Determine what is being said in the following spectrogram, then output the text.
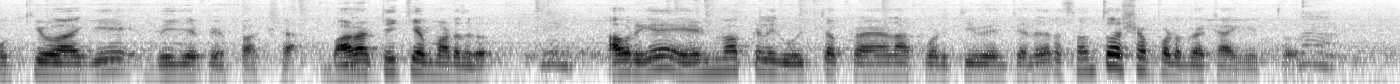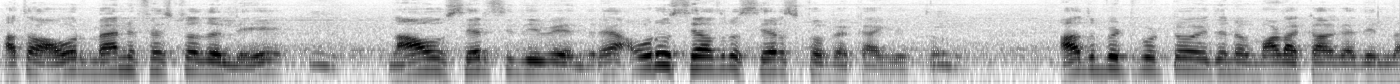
ಮುಖ್ಯವಾಗಿ ಬಿ ಜೆ ಪಿ ಪಕ್ಷ. ಭಾಳ ಟೀಕೆ ಮಾಡಿದ್ರು. ಅವರಿಗೆ ಹೆಣ್ಮಕ್ಳಿಗೆ ಉಚಿತ ಪ್ರಯಾಣ ಕೊಡ್ತೀವಿ ಅಂತ ಹೇಳಿದ್ರೆ ಸಂತೋಷ ಪಡಬೇಕಾಗಿತ್ತು. ಅಥವಾ ಅವ್ರ ಮ್ಯಾನಿಫೆಸ್ಟೋದಲ್ಲಿ ನಾವು ಸೇರಿಸಿದ್ದೀವಿ ಅಂದರೆ ಅವರು ಆದರೂ ಸೇರಿಸ್ಕೋಬೇಕಾಗಿತ್ತು. ಅದು ಬಿಟ್ಬಿಟ್ಟು ಇದನ್ನು ಮಾಡೋಕ್ಕಾಗೋದಿಲ್ಲ.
